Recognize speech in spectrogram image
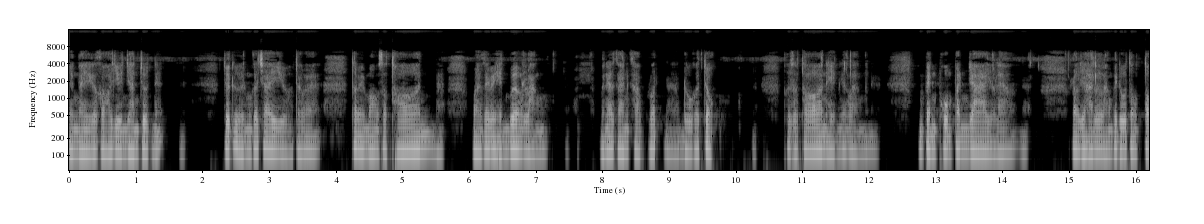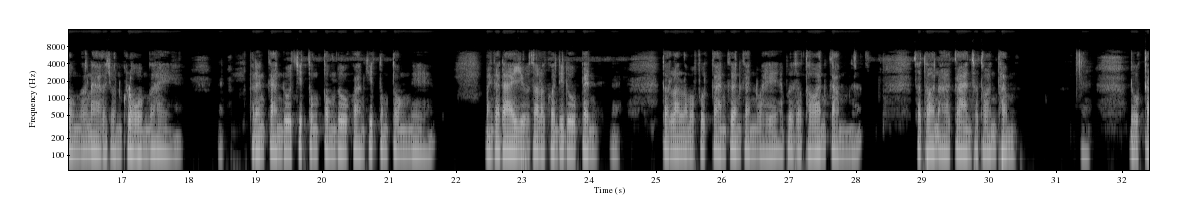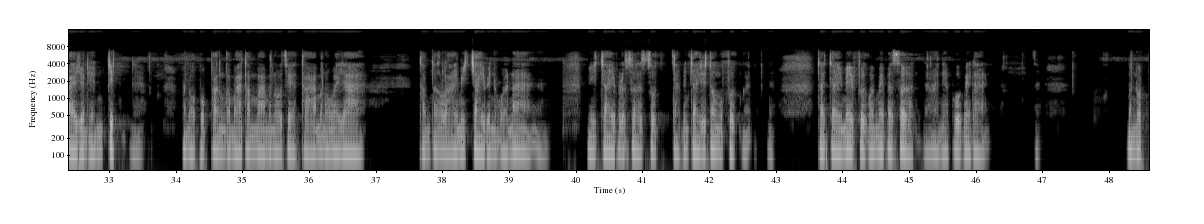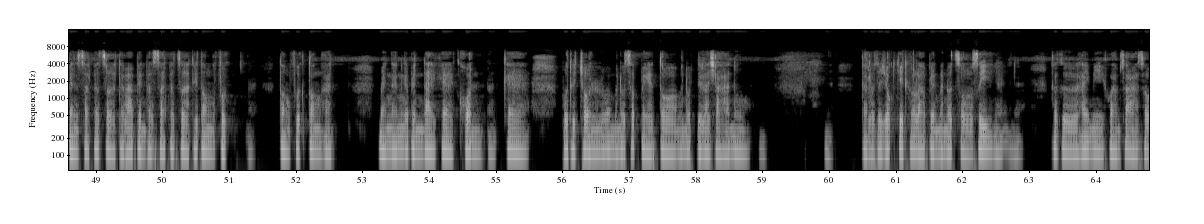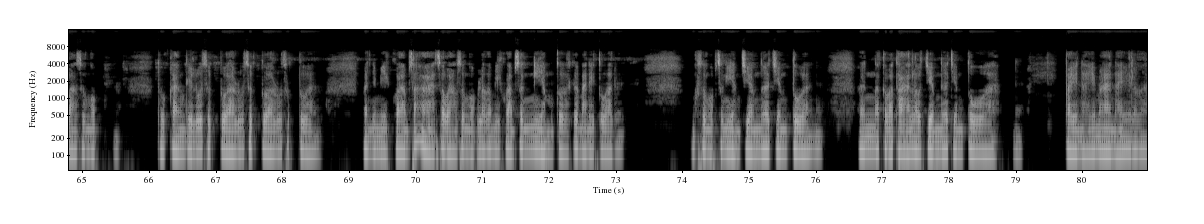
ยังไงก็ขอยืนยันจุดเนี่ย จุดอื่นมันก็ใช่อยู่ แต่ว่าถ้าไปมองสะท้อนมันก็ไปเห็นเบื้องหลัง เหมือนการขับรถดูกระจก เพื่อสะท้อนเห็นข้างหลังมันเป็นภูมิปัญญาอยู่แล้วเราจะหันหลังไปดูตรงๆข้างหน้าก็ชนโครมก็ให้เพราะนั้นการดูจิตตรงๆ ดูความคิดตรงๆนี่มันก็ได้อยู่สำหรับคนที่ดูเป็นแต่เราเรามาฝึกการเคลื่อนกันไหวเพื่อสะท้อนกรรมนะสะท้อนอาการสะท้อนธรรม ดูกายจนเห็นจิตนะมโนปุพังกมาธรรมามโนเสถามโนมายาทำทั้งหลายมีใจเป็นหัวหน้า มีใจประเสริฐสุด แต่เป็นใจที่ต้องฝึกถ้าใจไม่ฝึกมันไม่ประเสริฐอันนี้พูดไม่ได้ มนุษย์เป็นสัตว์ประเสริฐ แต่ว่าเป็นสัตว์ประเสริฐที่ต้องฝึก ต้องฝึกต้องหัดแบ่งั้นก็เป็นได้แค่คน แค่ปุถุชนหรือว่ามนุษย์สเปโตมนุษย์เดรัจฉานู แต่เราจะยกจิตของเราเป็นมนุษย์โสซีเนี่ยก็คือให้มีความสะอาดสว่างสงบ ทุกครั้งที่รู้สึกตัวรู้สึกตัวรู้สึกตัว มันจะมีความสะอาดสว่างสงบ แล้วก็มีความสงเงียมเกิดขึ้นมาในตัวด้วย สงบสงเงียมเจียมเนื้อเจียมตัวนักกรรมฐานเราเจียมเนื้อเจียมตัวไปไหนมาไหนแล้วก็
